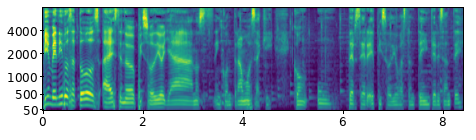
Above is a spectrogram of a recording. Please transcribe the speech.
bienvenidos a todos a este nuevo episodio. Ya nos encontramos aquí con un tercer episodio bastante interesante.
